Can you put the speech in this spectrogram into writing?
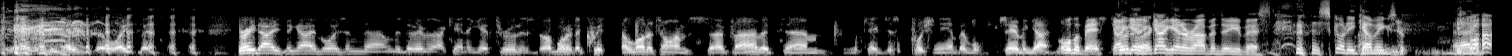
I'm going to be moving for a week, but three days to go, boys, and uh, I'm going to do everything I can to get through it. I wanted to quit a lot of times so far, but um, we'll keep just pushing out, but we'll see how we go. All the best. Go Good get, work. go get a rub and do your best. Scotty Cummings, uh,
